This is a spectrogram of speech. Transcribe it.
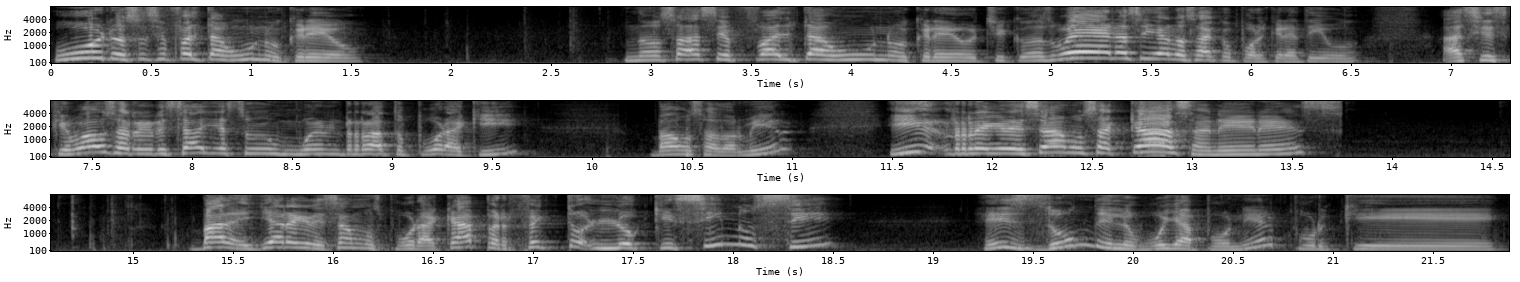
Uy, nos hace falta uno, creo. Nos hace falta uno, creo, chicos. Bueno, sí, ya lo saco por creativo. Así es que vamos a regresar. Ya estuve un buen rato por aquí. Vamos a dormir. Y regresamos a casa, nenes. Vale, ya regresamos por acá. Perfecto. Lo que sí no sé es dónde lo voy a poner porque...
